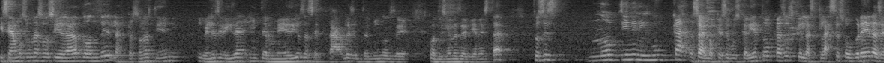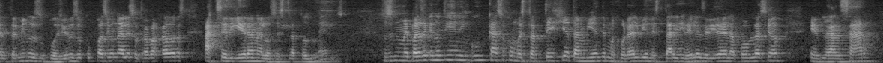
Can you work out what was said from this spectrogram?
y seamos una sociedad donde las personas tienen niveles de vida intermedios aceptables en términos de condiciones de bienestar. Entonces, no tiene ningún caso, o sea, lo que se buscaría en todo caso es que las clases obreras, en términos de sus posiciones ocupacionales o trabajadoras, accedieran a los estratos medios. Entonces, me parece que no tiene ningún caso como estrategia también de mejorar el bienestar y niveles de vida de la población en lanzar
